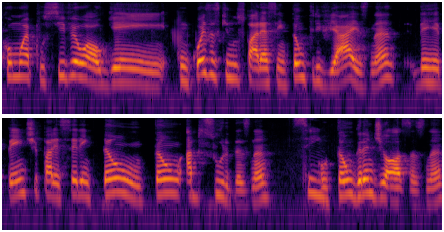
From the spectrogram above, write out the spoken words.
Como é possível alguém com coisas que nos parecem tão triviais, né, de repente parecerem tão tão absurdas, né? Sim. Ou tão grandiosas, né?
